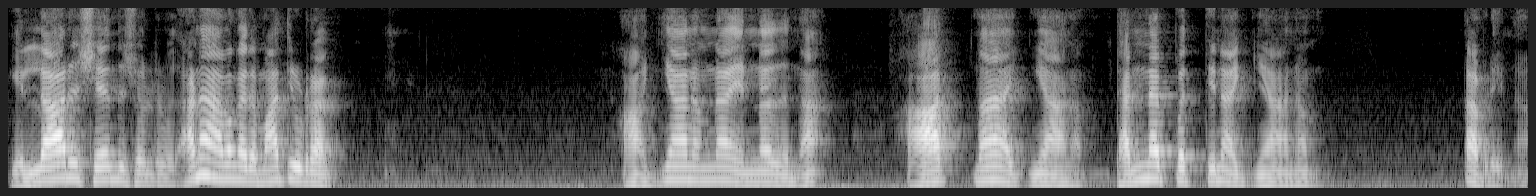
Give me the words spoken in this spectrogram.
எல்லாரும் சேர்ந்து சொல்கிறது ஆனால் அவங்க அதை மாற்றி விட்றாங்க. அஜானம்னா என்னதுன்னா ஆத்ம அஜானம் தன்னை பற்றின அஜானம் அப்படின்னா.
